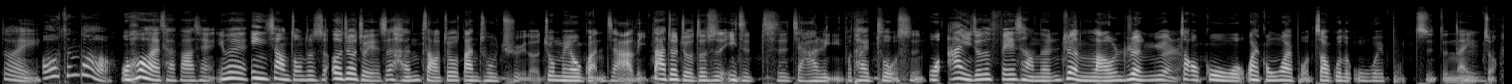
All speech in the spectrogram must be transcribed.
对哦，真的、哦，我后来才发现，因为印象中就是二舅舅也是很早就搬出去了，就没有管家里。大舅舅就是一直吃家里，不太做事。我阿姨就是非常的任劳任怨，照顾我外公外婆，照顾的无微不至的那一种。嗯、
